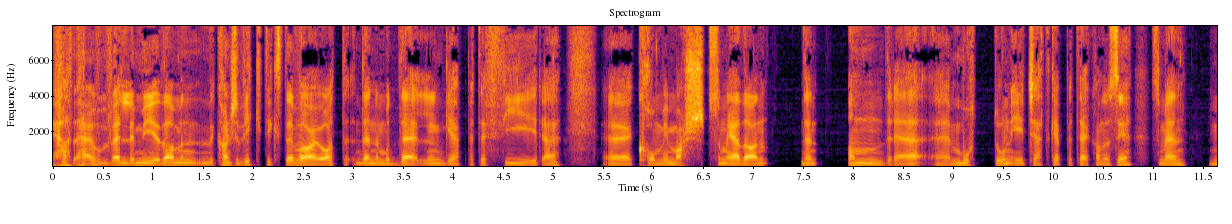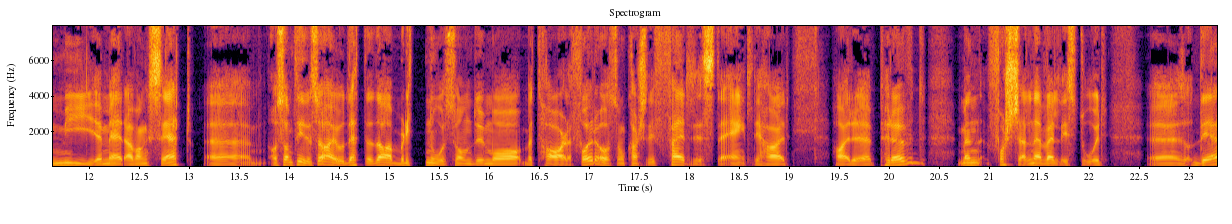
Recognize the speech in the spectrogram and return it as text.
Ja, det er jo veldig mye, da, men det kanskje viktigste var jo at denne modellen GPT4 eh, kom i mars, som er da en, den andre eh, motoren i ChatGPT, kan du si, som er en mye mer avansert. Eh, og samtidig så har jo dette da blitt noe som du må betale for, og som kanskje de færreste egentlig har, har prøvd, men forskjellen er veldig stor. Det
